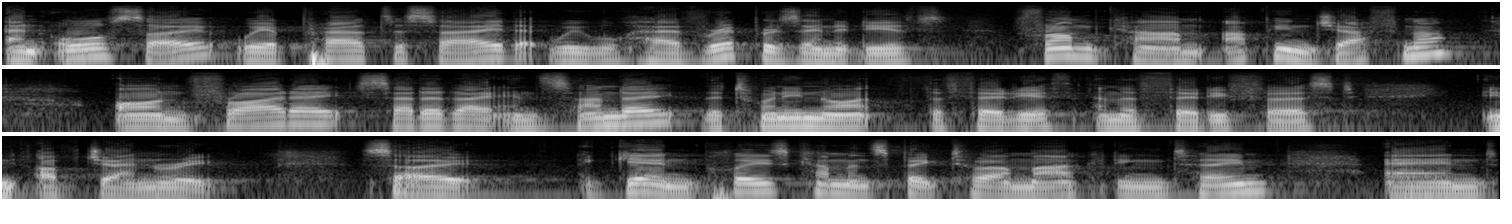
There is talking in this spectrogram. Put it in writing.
And also, we're proud to say that we will have representatives from CAHM up in Jaffna on Friday, Saturday, and Sunday, the 29th, the 30th, and the 31st in, of January. So, again, please come and speak to our marketing team and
